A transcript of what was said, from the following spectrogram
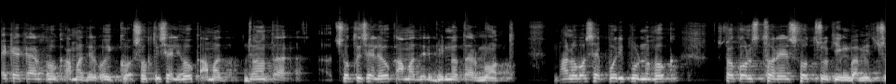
একাকার হোক আমাদের ঐক্য। শক্তিশালী হোক আমার জনতার, শক্তিশালী হোক আমাদের ভিন্নতার মত। ভালোবাসায় পরিপূর্ণ হোক সকল স্তরের শত্রু কিংবা মিত্র।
